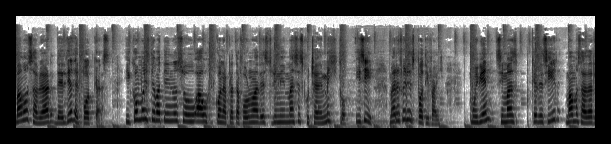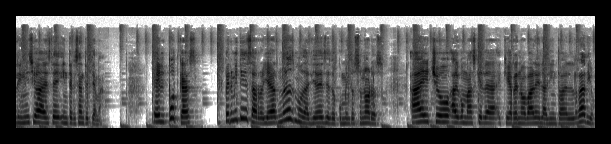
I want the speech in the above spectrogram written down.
vamos a hablar del día del podcast y cómo este va teniendo su auge con la plataforma de streaming más escuchada en México. Y sí, me refiero a Spotify. Muy bien, sin más que decir, vamos a darle inicio a este interesante tema. El podcast permite desarrollar nuevas modalidades de documentos sonoros, ha hecho algo más que, renovar el aliento al radio.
